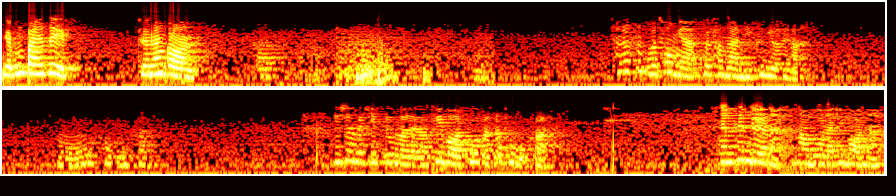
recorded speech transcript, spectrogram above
อย่าเพิ่งไปสิเธอนั่งก่อนฉันรู้สึกว่าช่วงเนี้ยเธอทำงานดีขึ้นเยอะเลยนะโอ้ขอบคุณค่ะดิฉันไปคิดดูมาแล้วที่บอสพูดมันก็ถูกค่ะ งั้นสิ้นเดือนอะมาโบนัสที่บอสนะ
